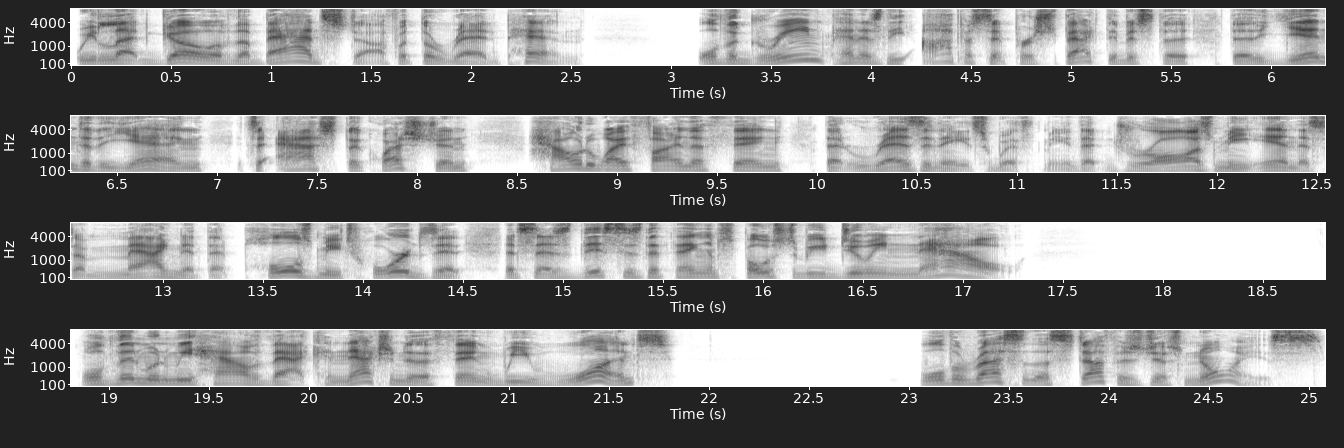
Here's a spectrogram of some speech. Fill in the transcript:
We let go of the bad stuff with the red pen. Well, the green pen is the opposite perspective. It's the, the yin to the yang. It's to ask the question how do I find the thing that resonates with me, that draws me in, that's a magnet that pulls me towards it, that says, this is the thing I'm supposed to be doing now? Well, then when we have that connection to the thing we want, well, the rest of the stuff is just noise.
